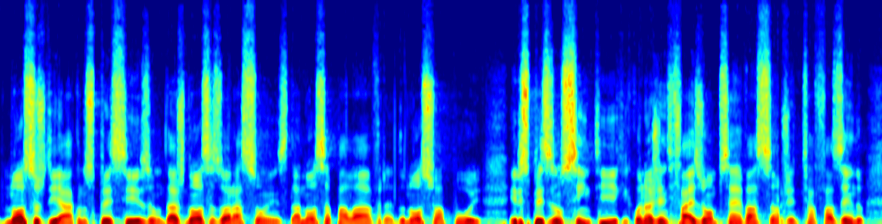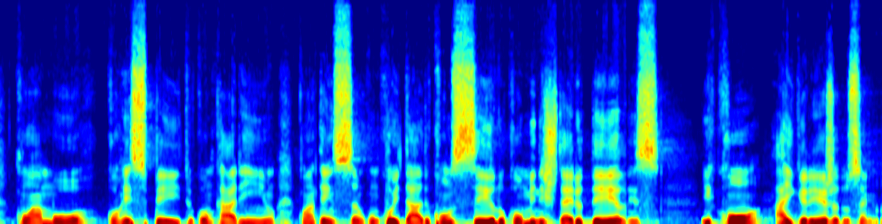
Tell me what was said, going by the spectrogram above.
Nossos diáconos precisam das nossas orações, da nossa palavra, do nosso apoio. Eles precisam sentir que quando a gente faz uma observação, a gente está fazendo com amor, com respeito, com carinho, com atenção, com cuidado, com zelo, com o ministério deles e com a igreja do Senhor.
